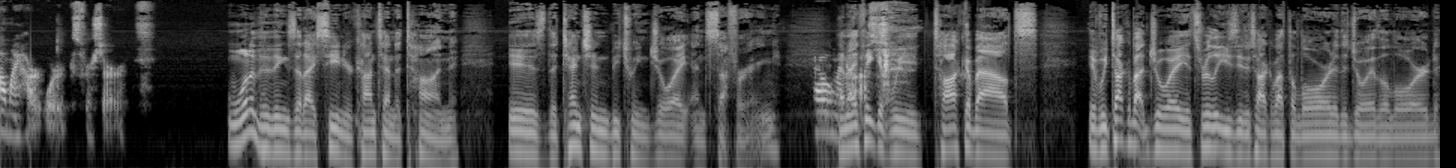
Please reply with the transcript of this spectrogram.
how my heart works for sure. One of the things that I see in your content a ton is the tension between joy and suffering. Oh and gosh. I think if we talk about if we talk about joy, it's really easy to talk about the Lord and the joy of the Lord.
